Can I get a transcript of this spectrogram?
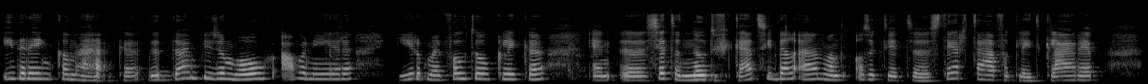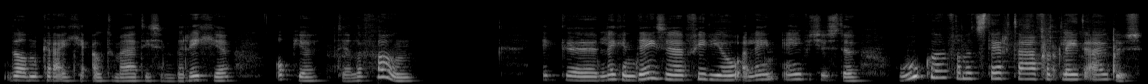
iedereen kan haken. De duimpjes omhoog abonneren hier op mijn foto klikken en uh, zet een notificatiebel aan want als ik dit uh, stertafelkleed klaar heb dan krijg je automatisch een berichtje op je telefoon. Ik leg in deze video alleen eventjes de hoeken van het stertafelkleed uit. Dus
